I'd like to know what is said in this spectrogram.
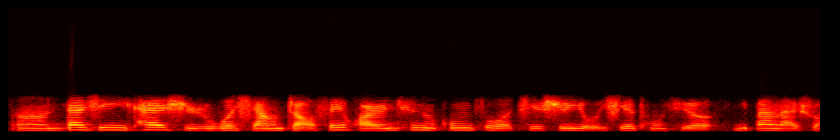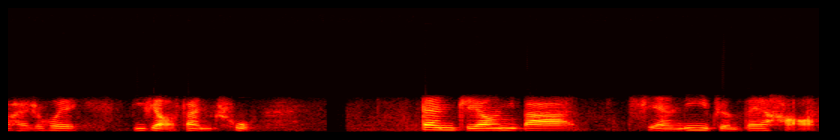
嗯，但是一开始如果想找非华人圈的工作，其实有一些同学一般来说还是会比较犯怵。但只要你把简历准备好，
